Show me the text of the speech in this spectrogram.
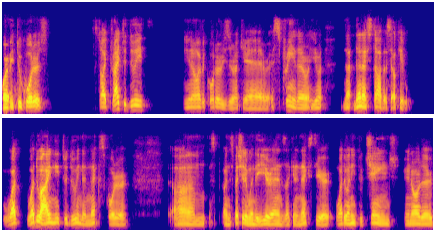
or every two quarters. So I try to do it, you know, every quarter is like a, a sprint or you know, then I stop and say, okay, what what do I need to do in the next quarter um, and especially when the year ends, like in the next year, what do I need to change in order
